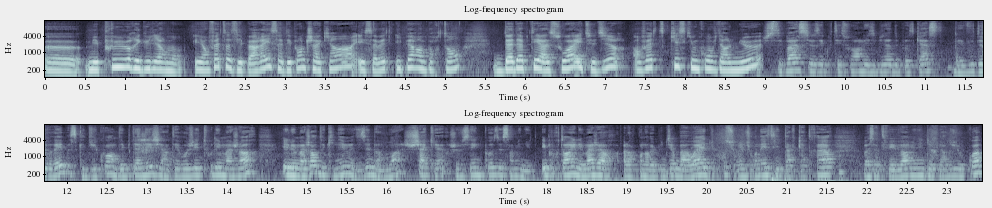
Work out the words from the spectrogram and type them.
euh, mais plus régulièrement. Et en fait, ça c'est pareil, ça dépend de chacun et ça va être hyper important d'adapter à soi et de se dire en fait qu'est-ce qui me convient le mieux? Je sais pas si vous écoutez souvent les épisodes de podcast, mais vous devrez parce que du coup en début d'année j'ai interrogé tous les majors et le major de kiné me disait ben moi chaque heure je faisais une pause de 5 minutes. Et pourtant il est major alors qu'on aurait pu dire bah ouais du coup sur une journée s'il taffe 4 heures bah ça te fait 20 minutes de perdu ou quoi.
